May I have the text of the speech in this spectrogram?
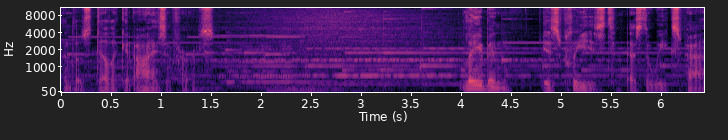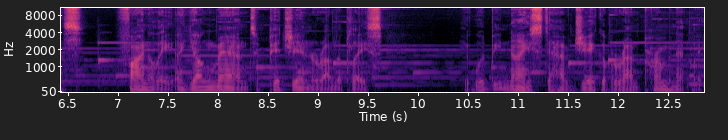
and those delicate eyes of hers. Laban is pleased as the weeks pass. Finally, a young man to pitch in around the place it would be nice to have Jacob around permanently.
